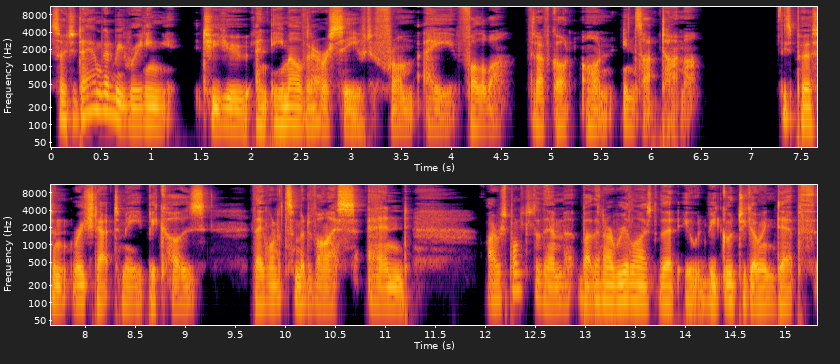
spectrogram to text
So today I'm going to be reading to you an email that I received from a follower that I've got on Insight Timer. This person reached out to me because they wanted some advice and I responded to them, but then I realized that it would be good to go in depth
